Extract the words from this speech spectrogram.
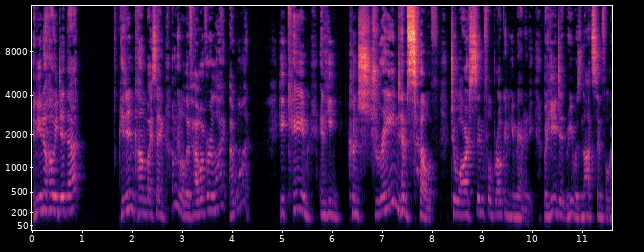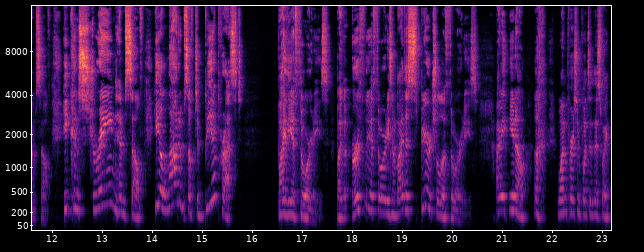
And you know how he did that? He didn't come by saying, I'm going to live however I want. He came and he constrained himself to our sinful, broken humanity. But he did he was not sinful himself. He constrained himself. He allowed himself to be oppressed by the authorities, by the earthly authorities, and by the spiritual authorities. I mean, you know, one person puts it this way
